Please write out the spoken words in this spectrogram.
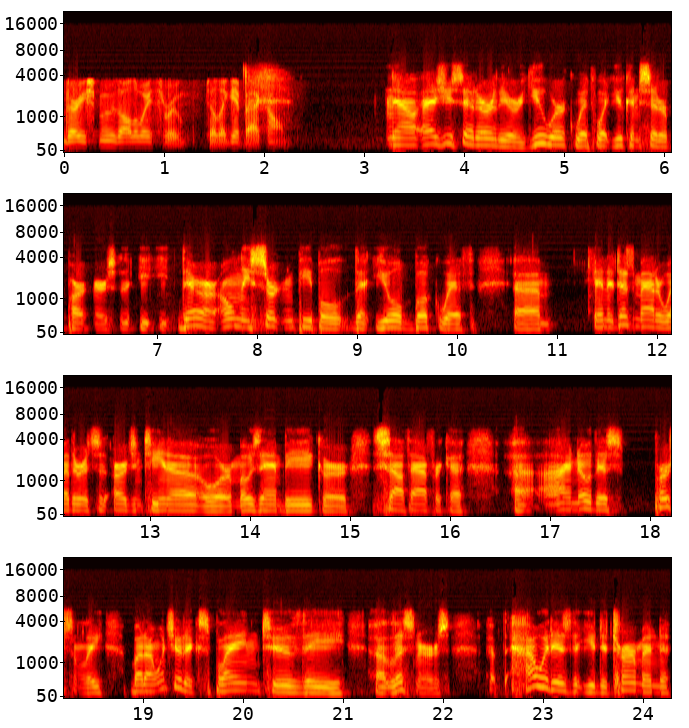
very smooth all the way through till they get back home. Now, as you said earlier, you work with what you consider partners. There are only certain people that you'll book with um, and it doesn't matter whether it's Argentina or Mozambique or South Africa. Uh, I know this personally, but I want you to explain to the uh, listeners how it is that you determine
